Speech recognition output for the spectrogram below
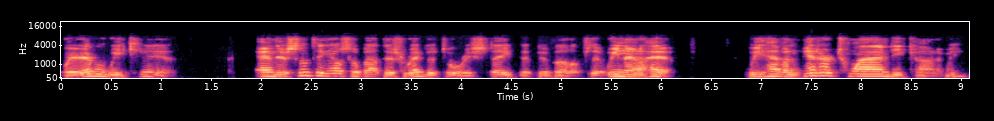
wherever we can. And there's something else about this regulatory state that develops that we now have we have an intertwined economy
